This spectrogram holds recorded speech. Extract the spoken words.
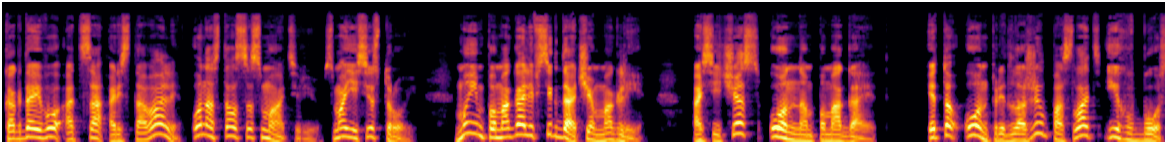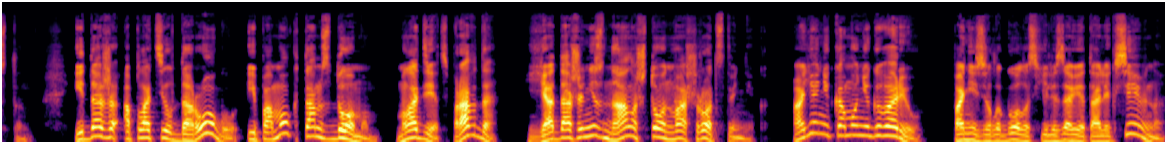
Когда его отца арестовали, он остался с матерью, с моей сестрой. Мы им помогали всегда, чем могли. А сейчас он нам помогает. Это он предложил послать их в Бостон. И даже оплатил дорогу и помог там с домом. Молодец, правда? Я даже не знала, что он ваш родственник. А я никому не говорю, понизила голос Елизавета Алексеевна,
